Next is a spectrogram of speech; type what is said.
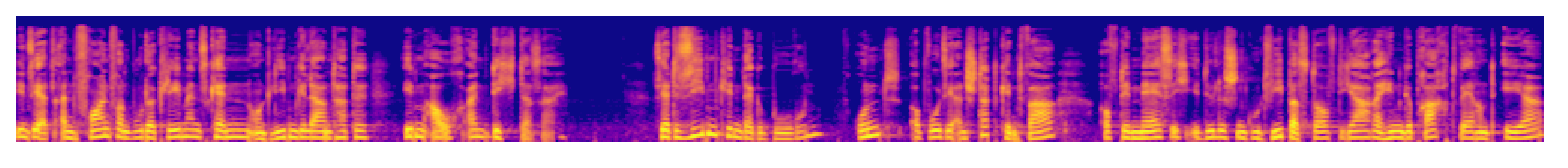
den sie als einen Freund von Bruder Clemens kennen und lieben gelernt hatte, eben auch ein Dichter sei. Sie hatte sieben Kinder geboren und, obwohl sie ein Stadtkind war, auf dem mäßig idyllischen Gut Wiepersdorf die Jahre hingebracht, während er,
